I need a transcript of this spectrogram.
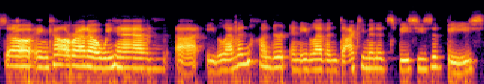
So in Colorado, we have uh, 1,111 documented species of bees.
